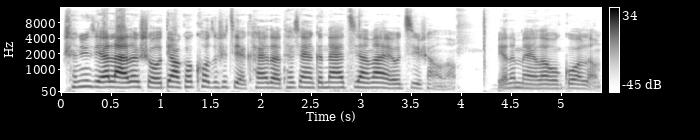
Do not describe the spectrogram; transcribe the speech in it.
陈俊杰来的时候，第二颗扣子是解开的，他现在跟大家见外又系上了，别的没了，我过了。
